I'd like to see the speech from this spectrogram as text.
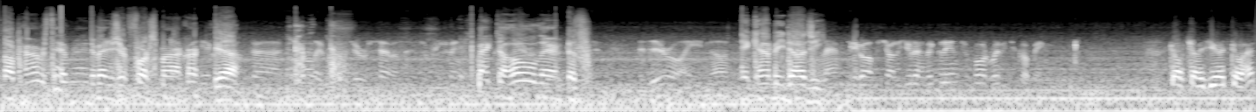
So Palmerston roundabout is your first marker. Yeah. Uh, Charlie from 07. It's Expect a hole there because zero eight knots. it can't be dodgy. Left. Big off Charlie Juliet. Have a clearance report ready to copy. Golf Charlie Juliet, go ahead.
